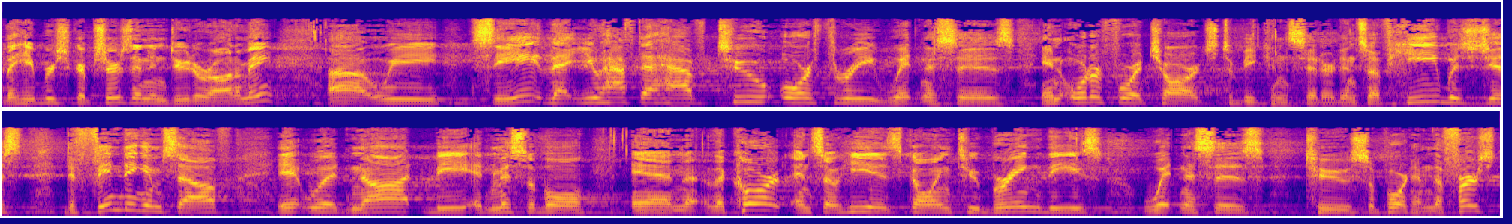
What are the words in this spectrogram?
the Hebrew scriptures and in Deuteronomy, uh, we see that you have to have two or three witnesses in order for a charge to be considered. And so if he was just defending himself, it would not be admissible in the court. And so he is going to bring these witnesses to support him. The first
